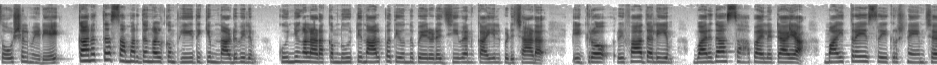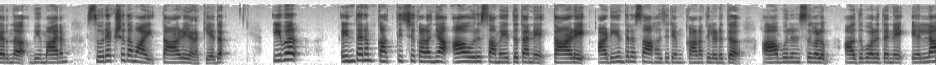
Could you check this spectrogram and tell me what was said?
സോഷ്യൽ മീഡിയയിൽ കനത്ത സമ്മർദ്ദങ്ങൾക്കും ഭീതിക്കും നടുവിലും കുഞ്ഞുങ്ങളടക്കം നൂറ്റി നാൽപ്പത്തിയൊന്ന് പേരുടെ ജീവൻ കയ്യിൽ പിടിച്ചാണ്. ഇഗ്രോ റിഫാദ് അലിയും വനിതാ സഹപൈലറ്റായ മൈത്രേയ ശ്രീകൃഷ്ണയും ചേർന്ന് വിമാനം സുരക്ഷിതമായി താഴെയിറക്കിയത്. ഇവർ ഇന്ധനം കത്തിച്ചു കളഞ്ഞ ആ ഒരു സമയത്ത് തന്നെ താഴെ അടിയന്തര സാഹചര്യം കണക്കിലെടുത്ത് ആംബുലൻസുകളും അതുപോലെ തന്നെ എല്ലാ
